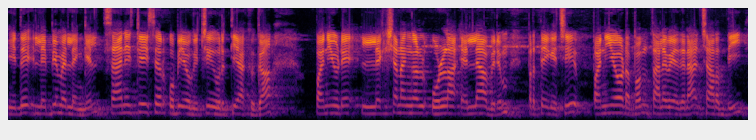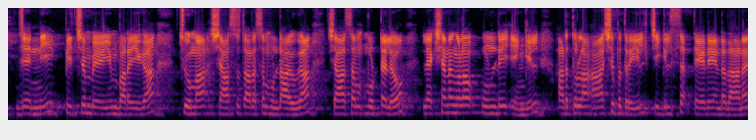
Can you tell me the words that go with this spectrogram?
ഇത് ലഭ്യമല്ലെങ്കിൽ സാനിറ്റൈസർ ഉപയോഗിച്ച് വൃത്തിയാക്കുക. പനിയുടെ ലക്ഷണങ്ങൾ ഉള്ള എല്ലാവരും പ്രത്യേകിച്ച് പനിയോടൊപ്പം തലവേദന ഛർദി ജന്നി പിച്ചും പേയും പറയുക ചുമ ശ്വാസതടസ്സം ഉണ്ടാകുക ശ്വാസം മുട്ടലോ ലക്ഷണങ്ങളോ ഉണ്ട് എങ്കിൽ അടുത്തുള്ള ആശുപത്രിയിൽ ചികിത്സ തേടേണ്ടതാണ്.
